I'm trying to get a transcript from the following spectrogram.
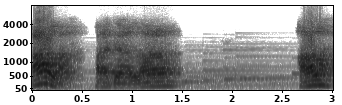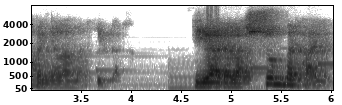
Allah adalah Allah penyelamat kita. Dia adalah sumber hayat.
